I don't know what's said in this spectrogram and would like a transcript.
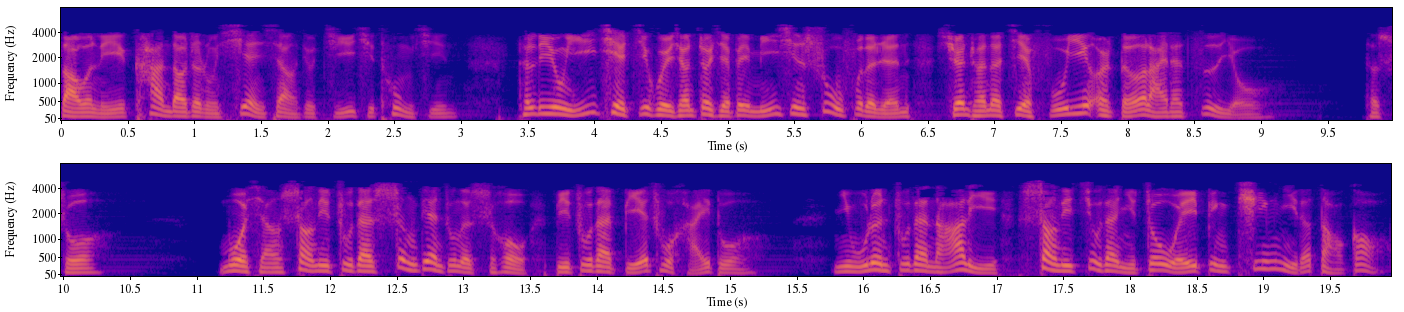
萨文里看到这种现象，就极其痛心。他利用一切机会向这些被迷信束缚的人宣传那借福音而得来的自由。他说：“莫想上帝住在圣殿中的时候，比住在别处还多。你无论住在哪里，上帝就在你周围，并听你的祷告。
